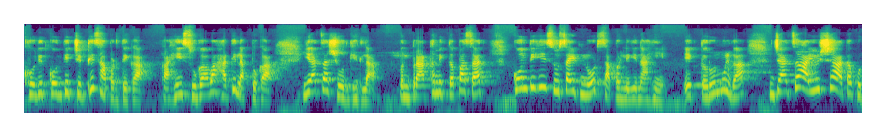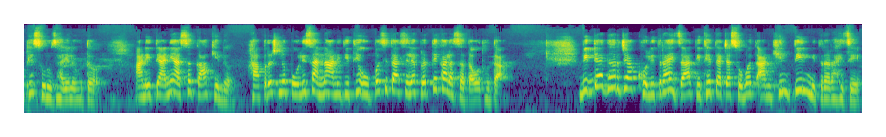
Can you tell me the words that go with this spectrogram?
खोलीत कोणती चिठ्ठी सापडते का? काही सुगावा हाती लागतो का? याचा शोध घेतला. पण प्राथमिक तपासात कोणतीही सुसाईड नोट सापडलेली नाही. एक तरुण मुलगा ज्याचं आयुष्य आता कुठे सुरू झालेलं होतं? आणि त्याने असं का केलं? हा प्रश्न पोलिसांना आणि तिथे उपस्थित असलेल्या प्रत्येकाला सतावत होता. विद्याधर ज्या खोलीत राहायचा तिथे त्याच्यासोबत आणखीन तीन मित्र राहायचे.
